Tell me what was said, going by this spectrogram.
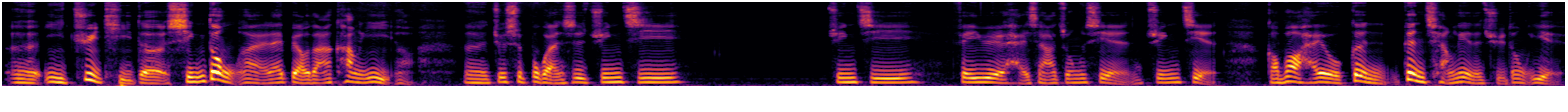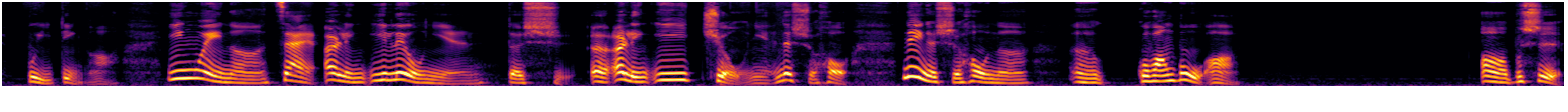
呃，以具体的行动哎来表达抗议啊，呃，就是不管是军机、军机飞越海峡中线、军舰，搞不好还有更更强烈的举动，也不一定啊。因为呢，在二零一六年的时，呃，二零一九年的时候，那个时候呢，呃，国防部啊。哦，不是，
